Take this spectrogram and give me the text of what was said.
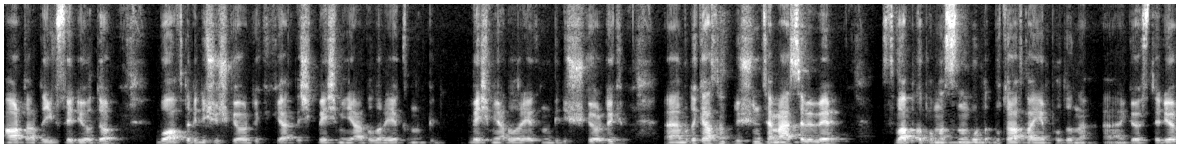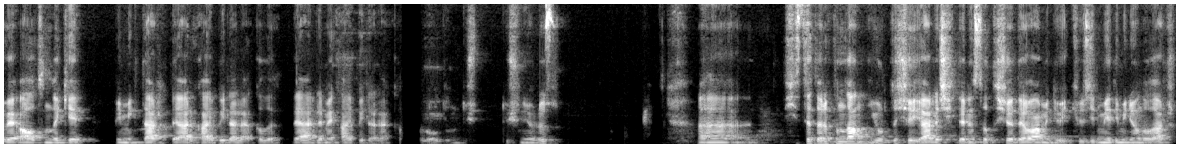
art arda yükseliyordu. Bu hafta bir düşüş gördük. Yaklaşık 5 milyar dolara yakın bir 5 milyar dolara yakın bir düşüş gördük. E, buradaki aslında düşüşün temel sebebi swap kapamasının burada bu taraftan yapıldığını e, gösteriyor ve altındaki bir miktar değer kaybıyla alakalı, değerleme kaybıyla alakalı olduğunu düş- düşünüyoruz. E, hisse tarafından yurt dışı yerleşiklerin satışı devam ediyor. 227 milyon dolar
